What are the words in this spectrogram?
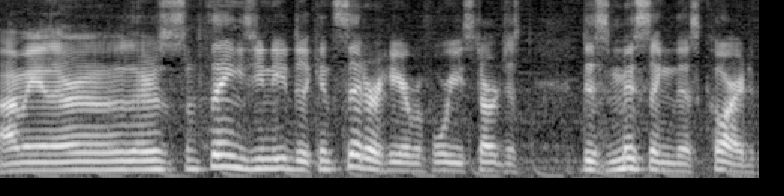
I mean, there, there's some things you need to consider here before you start just dismissing this card.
